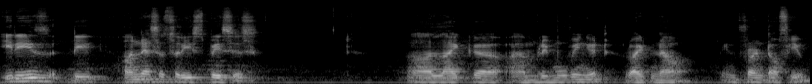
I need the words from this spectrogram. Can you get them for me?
erase the unnecessary spaces. Uh, like uh, I am removing it right now in front of you.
